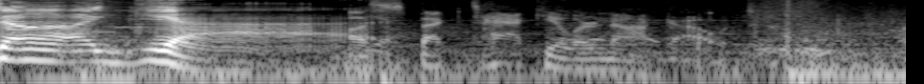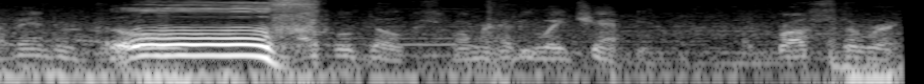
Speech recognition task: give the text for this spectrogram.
died. Yeah. A spectacular knockout. Evander Oof. Michael Dokes, former heavyweight champion, across the ring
